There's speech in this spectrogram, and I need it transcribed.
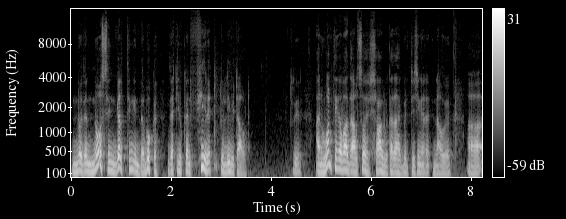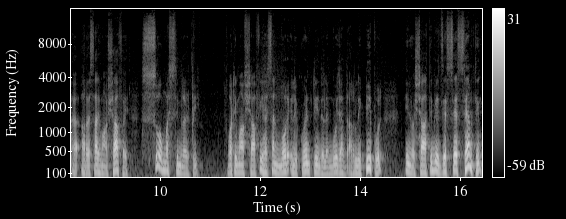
No there's no single thing in the book that you can feel to leave it out. And one thing about also shocked because I've been teaching uh, now uh, Ar-Risala Imam Shafi so much similarity what Imam Shafi has done more eloquently in the language of the early people you know Shatibi they say same thing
